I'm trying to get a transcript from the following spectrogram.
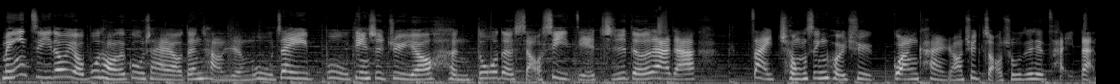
每一集都有不同的故事，还有登场人物。这一部电视剧也有很多的小细节，值得大家。再重新回去观看，然后去找出这些彩蛋。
